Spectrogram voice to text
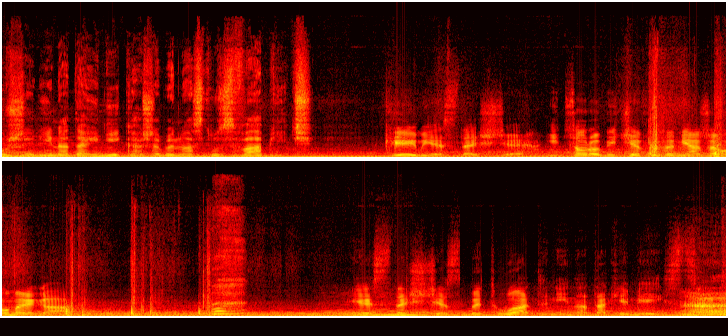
Użyli nadajnika, żeby nas tu zwabić. Kim jesteście i co robicie w wymiarze Omega? Jesteście zbyt ładni na takie miejsce.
